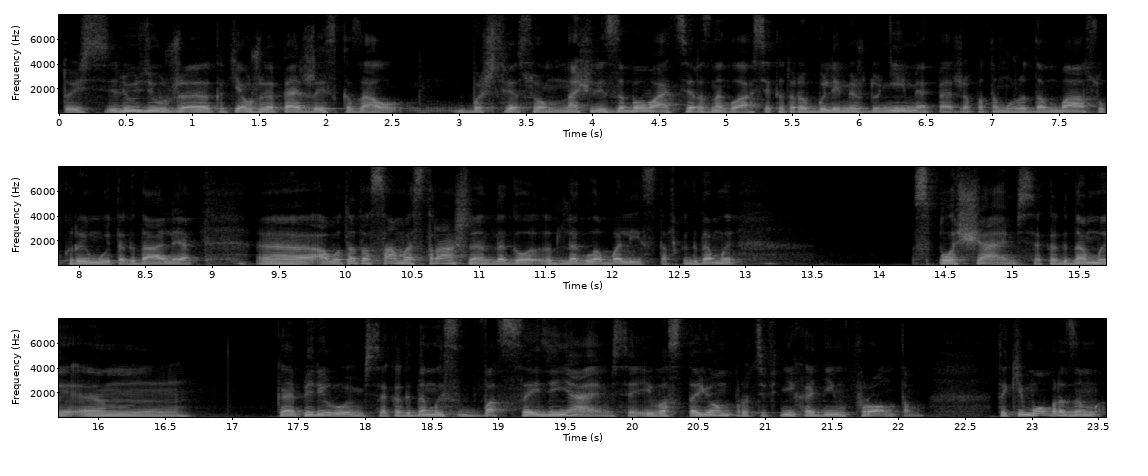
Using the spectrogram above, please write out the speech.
То есть люди уже, как я уже опять же и сказал, в большинстве своем начали забывать все разногласия, которые были между ними, опять же, по тому же Донбассу, Крыму и так далее. Э, а вот это самое страшное для, для глобалистов, когда мы сплощаемся, когда мы эм, кооперируемся, когда мы воссоединяемся и восстаем против них одним фронтом. Таким образом,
